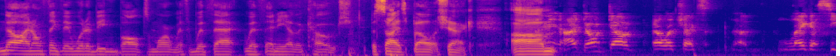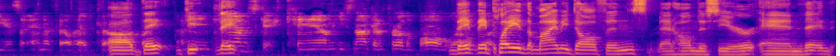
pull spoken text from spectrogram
No, I don't think they would have beaten Baltimore with, with that with any other coach besides Belichick. Um, I mean, I don't doubt Belichick's legacy as an NFL head coach. Uh, they I do, mean, they Cam. He's not going to throw the ball. Well, they they but- played the Miami Dolphins at home this year, and they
